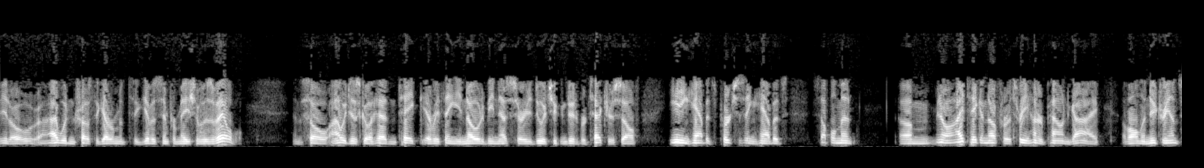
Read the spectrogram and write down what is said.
You know, I wouldn't trust the government to give us information that was available. And so I would just go ahead and take everything you know to be necessary to do what you can do to protect yourself. Eating habits, purchasing habits, supplement Um, you know, I take enough for a 300 pound guy of all the nutrients.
